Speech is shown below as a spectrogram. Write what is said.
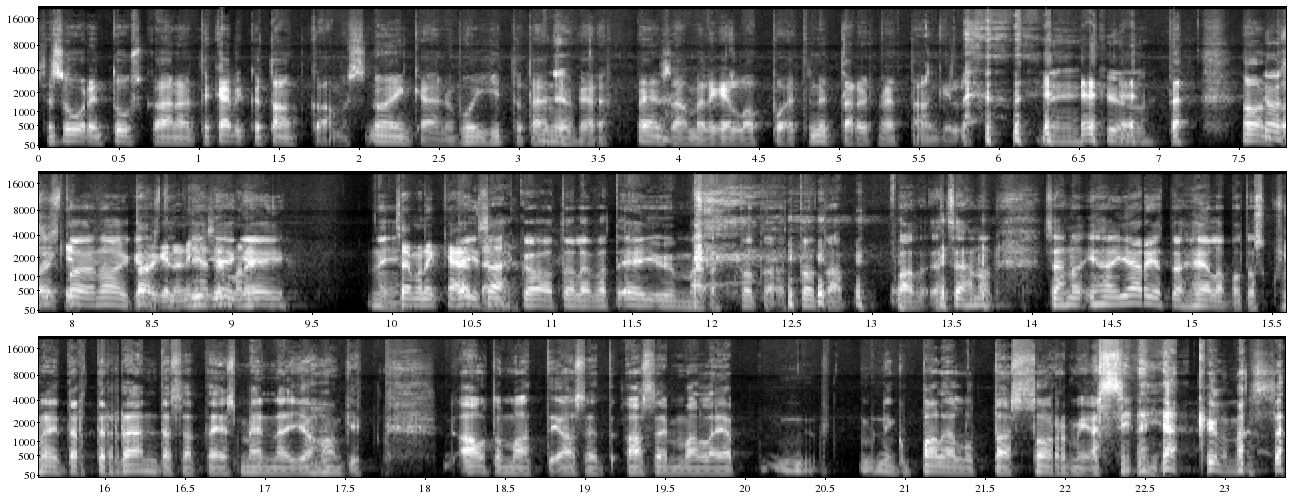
se suurin tuska on, että kävikö tankkaamassa? No en käynyt, voi hitto täytyy Joo. käydä. Bensa on melkein loppu, että nyt tarvitsisi mennä tankille. Niin, kyllä. että on, Joo, toikin, siis toi on oikeasti. Toikin on ihan ei, ei, niin. Semmoinen Ei sähköautoilevat ei ymmärrä tota, tota et sehän, on, sehän on ihan järjetön helpotus, kun ei tarvitse räntäsäteessä mennä johonkin automaattiasemalle ja mm, niin kuin palelluttaa sormia siinä jääkylmässä.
